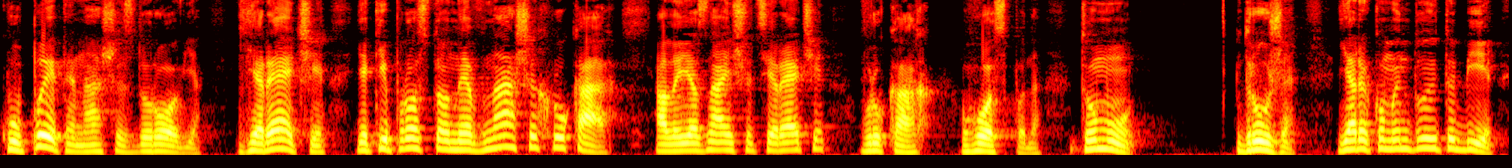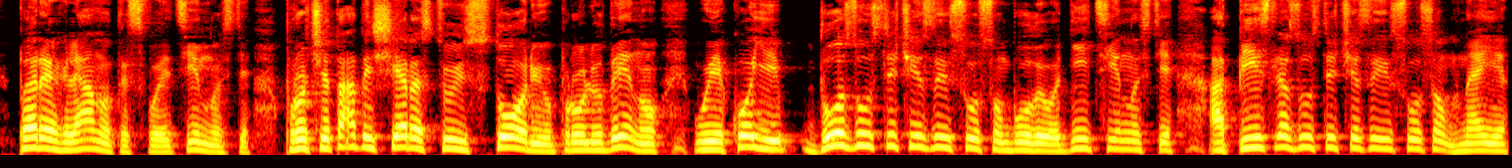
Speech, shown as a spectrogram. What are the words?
купити наше здоров'я. Є речі, які просто не в наших руках, але я знаю, що ці речі в руках Господа. Тому. Друже, я рекомендую тобі переглянути свої цінності, прочитати ще раз цю історію про людину, у якої до зустрічі з Ісусом були одні цінності, а після зустрічі з Ісусом в неї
